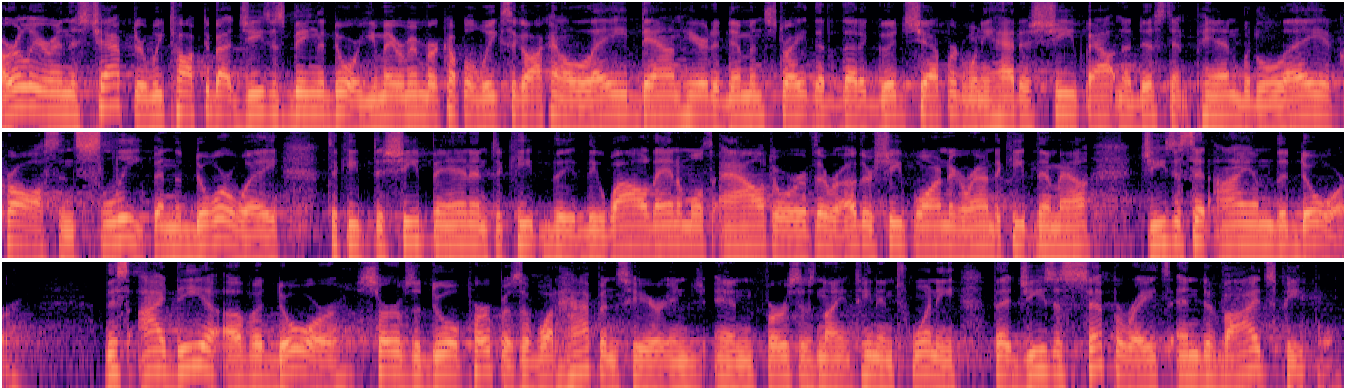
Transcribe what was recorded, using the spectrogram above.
Earlier in this chapter, we talked about Jesus being the door. You may remember a couple of weeks ago, I kind of laid down here to demonstrate that, that a good shepherd, when he had his sheep out in a distant pen, would lay across and sleep in the doorway to keep the sheep in and to keep the, the wild animals out, or if there were other sheep wandering around, to keep them out. Jesus said, I am the door. This idea of a door serves a dual purpose of what happens here in, in verses 19 and 20 that Jesus separates and divides people.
